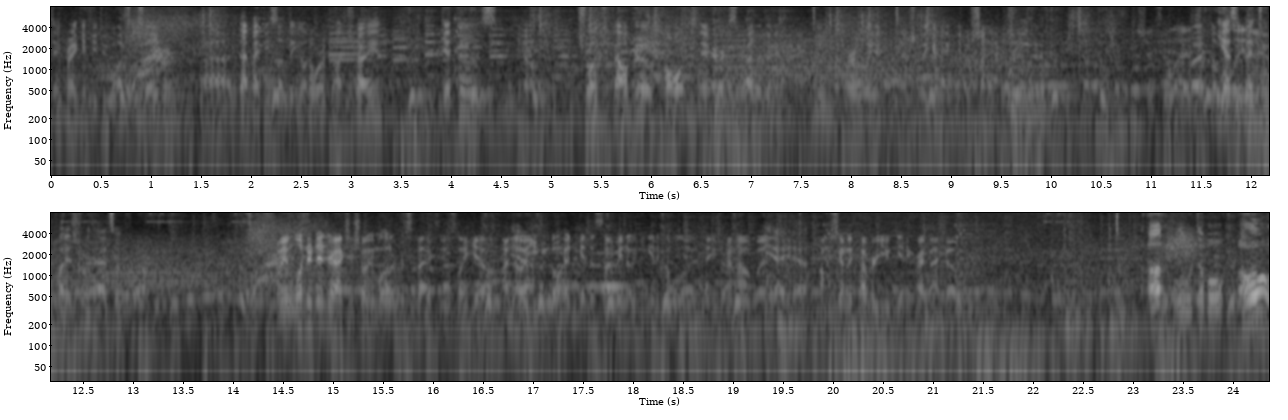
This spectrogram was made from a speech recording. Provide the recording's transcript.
Dank Prank, if you do watch this later, uh, that might be something you want to work on. Try and get those, you know, drugged Falco falling nairs rather than doing them early and potentially getting, you know. Shit to ledge, But he hasn't been too punished for that so far. I mean, Wonder Ginger actually showing him a lot of respect. He was like, yo, I know Yeah. you can go ahead and get the side, I know you can get a couple other things right now, but Yeah, yeah. I'm just going to cover you getting right back up. Oh, ooh, double. Oh!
